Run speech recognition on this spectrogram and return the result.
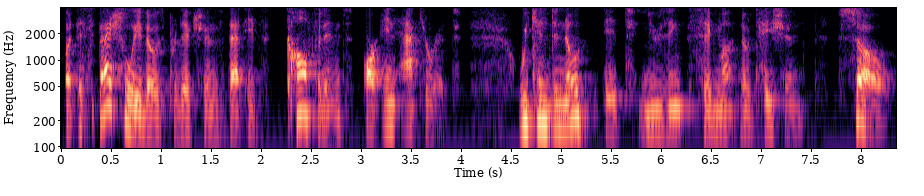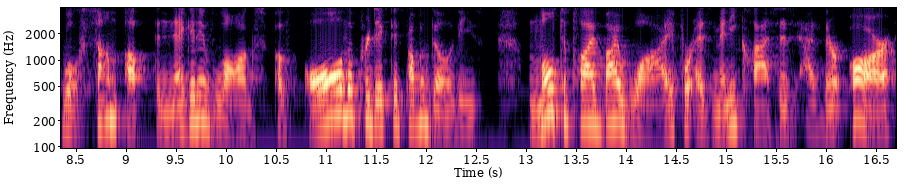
but especially those predictions that it's confident are inaccurate. We can denote it using sigma notation. So we'll sum up the negative logs of all the predicted probabilities multiplied by y for as many classes as there are,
